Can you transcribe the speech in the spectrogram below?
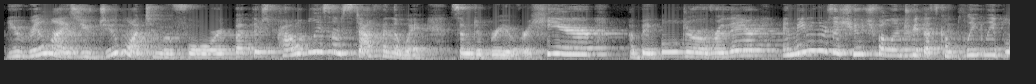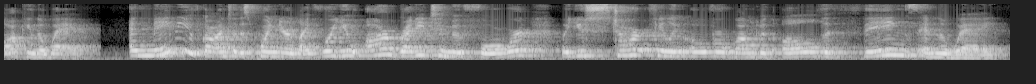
you realize you do want to move forward, but there's probably some stuff in the way. Some debris over here, a big boulder over there, and maybe there's a huge fallen tree that's completely blocking the way. And maybe you've gotten to this point in your life where you are ready to move forward, but you start feeling overwhelmed with all the things in the way.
